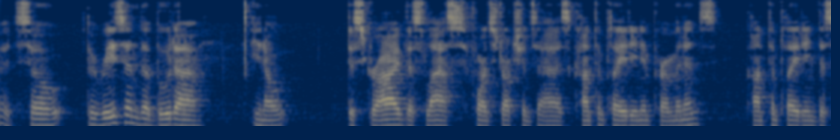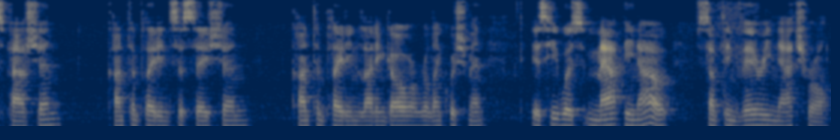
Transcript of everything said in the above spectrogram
Good. So the reason the Buddha, you know, described this last four instructions as contemplating impermanence, contemplating dispassion, contemplating cessation, contemplating letting go or relinquishment, is he was mapping out something very natural.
